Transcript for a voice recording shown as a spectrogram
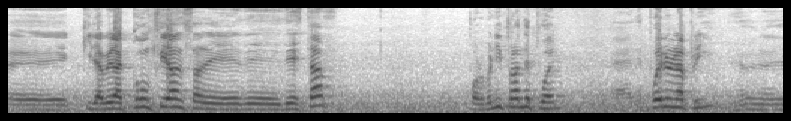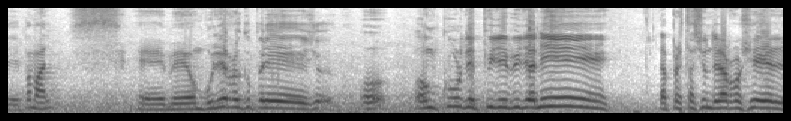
euh, qui avait la confiance des, staffs pour venir prendre des points. Euh, des points, on a pris, pas mal. Mais on voulait récupérer. je- on, on court depuis le début d'année. La prestation de La Rochelle,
